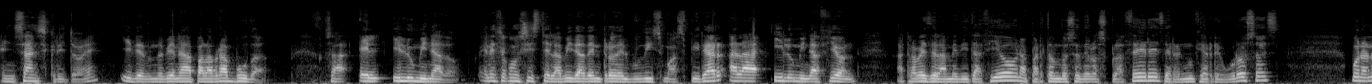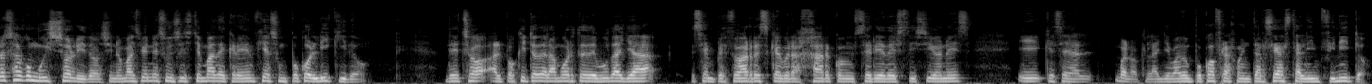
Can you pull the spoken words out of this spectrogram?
en sánscrito, ¿eh? y de donde viene la palabra Buda, o sea, el iluminado. En eso consiste la vida dentro del budismo, aspirar a la iluminación a través de la meditación, apartándose de los placeres, de renuncias rigurosas. Bueno, no es algo muy sólido, sino más bien es un sistema de creencias un poco líquido. De hecho, al poquito de la muerte de Buda ya se empezó a resquebrajar con serie de excisiones y que se, bueno, que le ha llevado un poco a fragmentarse hasta el infinito.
